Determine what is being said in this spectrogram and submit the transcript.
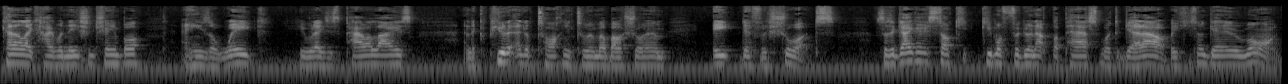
kind of like hibernation chamber, and he's awake. He realizes he's paralyzed, and the computer end up talking to him about showing him eight different shorts. So the guy got to start keep, on figuring out the password to get out, but he keeps on getting it wrong.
